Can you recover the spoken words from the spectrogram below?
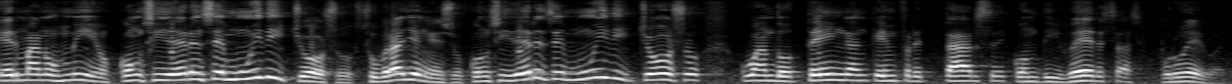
hermanos míos, considérense muy dichosos, subrayen eso, considérense muy dichosos cuando tengan que enfrentarse con diversas pruebas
